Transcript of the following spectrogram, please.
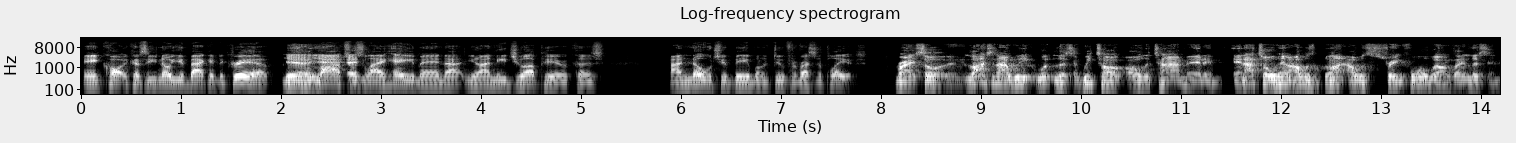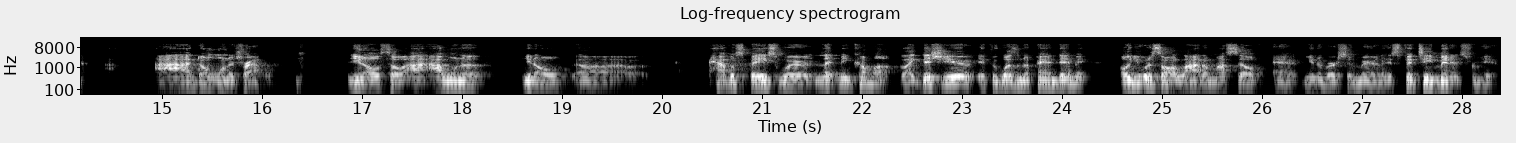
and call because you know you're back at the crib. Yeah, yeah. Locks was like, hey, man, I, you know I need you up here because I know what you'll be able to do for the rest of the players. Right. So Locks and I, we, we, listen. We talk all the time, man. And and I told him I was blunt. I was straightforward. Well, I was like, listen, I don't want to travel. You know, so I, I want to, you know, uh, have a space where let me come up. Like this year, if it wasn't a pandemic, oh, you would have saw a lot of myself at University of Maryland. It's 15 minutes from here.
